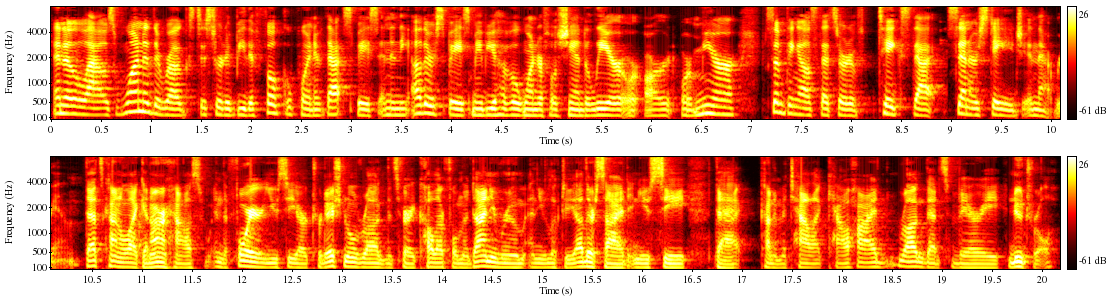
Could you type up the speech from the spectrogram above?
And it allows one of the rugs to sort of be the focal point of that space. And in the other space, maybe you have a wonderful chandelier or art or mirror, something else that sort of takes that center stage in that room. That's kind of like in our house. In the foyer, you see our traditional rug that's very colorful in the dining room, and you look to the other side and you see that kind of metallic cowhide rug that's very neutral.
